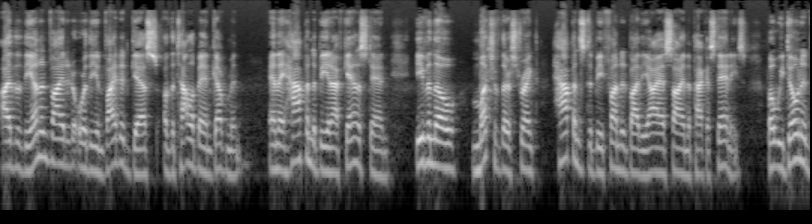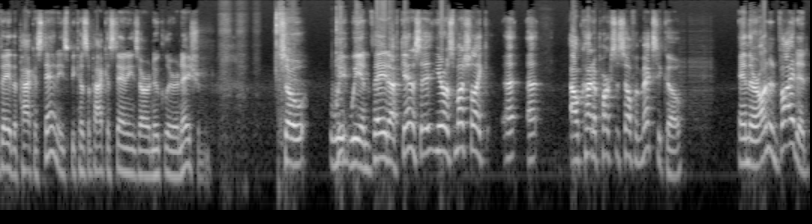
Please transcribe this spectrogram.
either the uninvited or the invited guests of the Taliban government, and they happen to be in Afghanistan, even though much of their strength happens to be funded by the ISI and the Pakistanis. But we don't invade the Pakistanis because the Pakistanis are a nuclear nation. So we, we invade Afghanistan. You know, it's much like uh, uh, Al Qaeda parks itself in Mexico, and they're uninvited,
